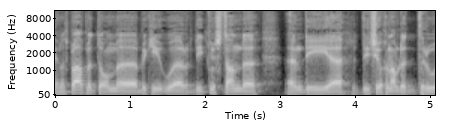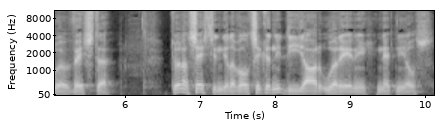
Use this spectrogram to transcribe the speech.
En ons praat met hom 'n uh, eh, bietjie oor die toestande in die uh, die sogenaamde droë weste. 2016, julle wil seker nie die jaar oor hê nie, net Niels.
